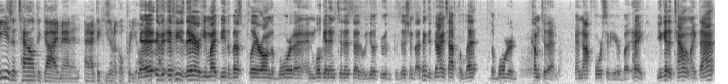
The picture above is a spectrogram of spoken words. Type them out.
he is a talented guy, man, and, and I think he's gonna go pretty hard. Yeah, if, if he's there, he might be the best player on the board, and and we'll get into this as we go through the positions. I think the Giants have to let the board come to them and not force it here. But hey, you get a talent like that.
